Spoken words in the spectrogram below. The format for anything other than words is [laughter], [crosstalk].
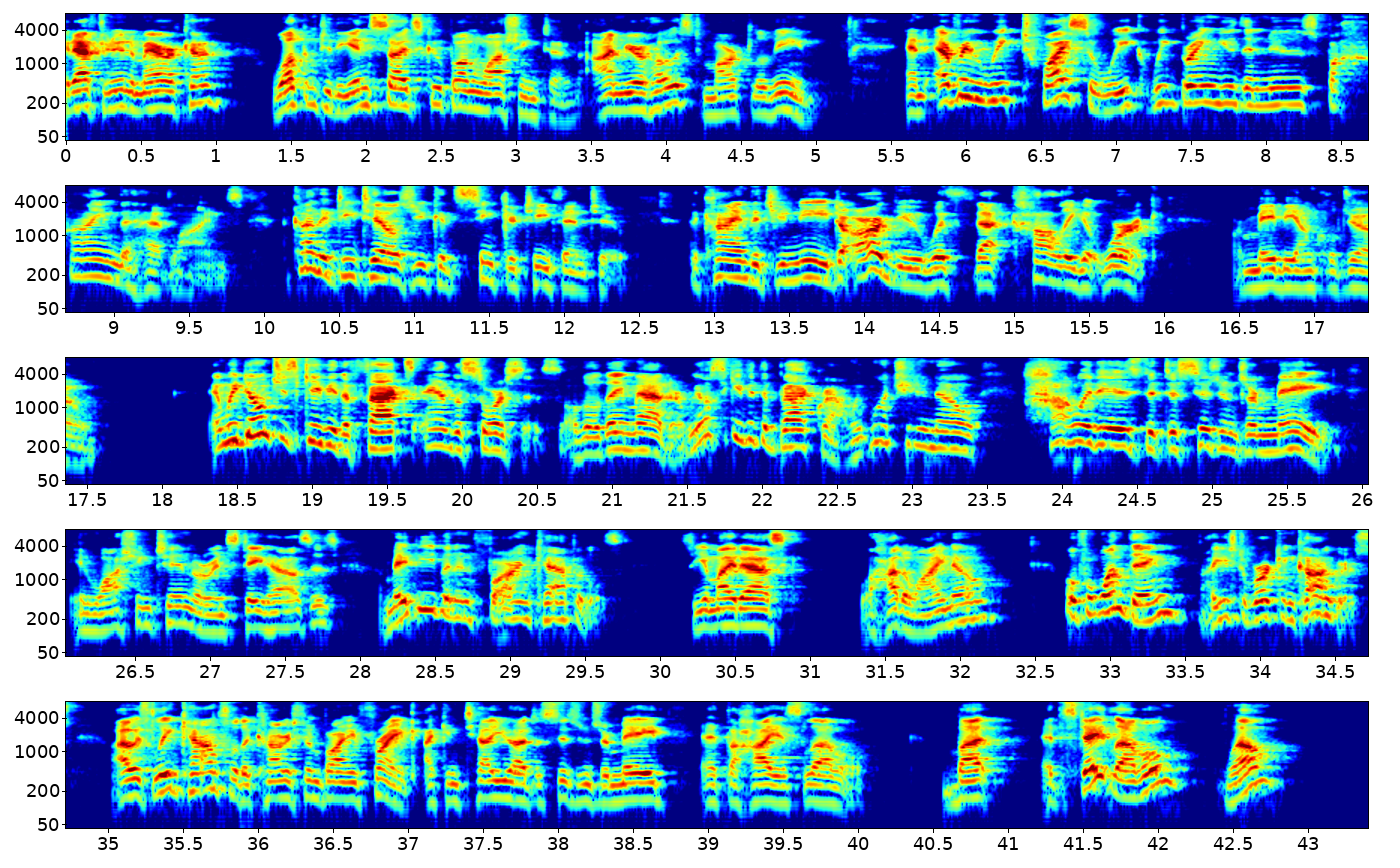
Good afternoon, America. Welcome to the Inside Scoop on Washington. I'm your host, Mark Levine. And every week, twice a week, we bring you the news behind the headlines, the kind of details you could sink your teeth into, the kind that you need to argue with that colleague at work, or maybe Uncle Joe. And we don't just give you the facts and the sources, although they matter. We also give you the background. We want you to know how it is that decisions are made in Washington or in state houses, or maybe even in foreign capitals. So you might ask, well, how do I know? Well, for one thing, I used to work in Congress. I was lead counsel to Congressman Barney Frank. I can tell you how decisions are made at the highest level. But at the state level, well,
